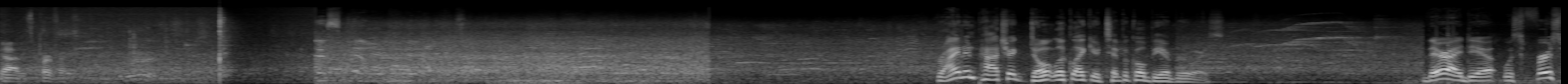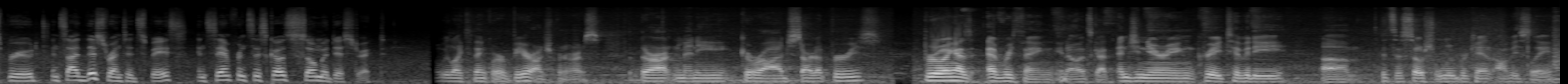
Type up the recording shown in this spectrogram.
God, it's perfect. Brian and Patrick don't look like your typical beer brewers. Their idea was first brewed inside this rented space in San Francisco's Soma district. We like to think we're beer entrepreneurs. There aren't many garage startup breweries. Brewing has everything, you know, it's got engineering, creativity, um, it's a social lubricant, obviously.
